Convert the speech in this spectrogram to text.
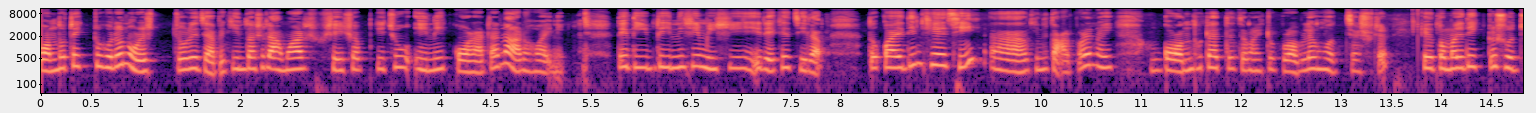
গন্ধটা একটু হলেও নড়ে চড়ে যাবে। কিন্তু আসলে আমার সেই সব কিছু এনে করাটা না আর হয়নি। তো এই তিনটে জিনিসই মিশিয়ে রেখেছিলাম। তো কয়েকদিন খেয়েছি কিন্তু তারপরে না ওই গন্ধটাতে তোমার একটু প্রবলেম হচ্ছে আসলে। কিন্তু তোমরা যদি একটু সহ্য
